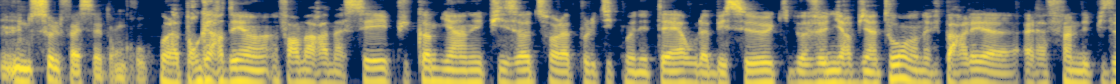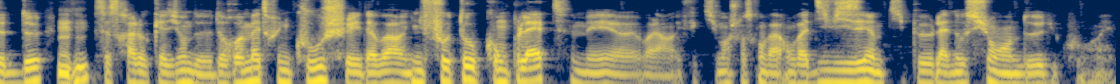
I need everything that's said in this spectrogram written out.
une seule facette, en gros. Voilà, pour garder un, format ramassé. Et puis, comme il y a un épisode sur la politique monétaire ou la BCE qui doit venir bientôt, on en avait parlé à, la fin de l'épisode 2, mhm. ce sera l'occasion de, de, remettre une couche et d'avoir une photo complète. Mais euh, voilà, effectivement, je pense qu'on va, on va diviser un petit peu la notion en deux, du coup. Ouais.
